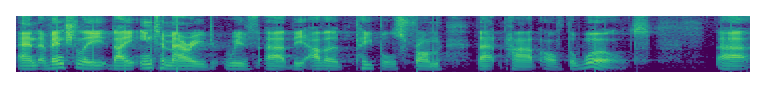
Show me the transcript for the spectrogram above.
and eventually they intermarried with uh, the other peoples from that part of the world. Uh,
